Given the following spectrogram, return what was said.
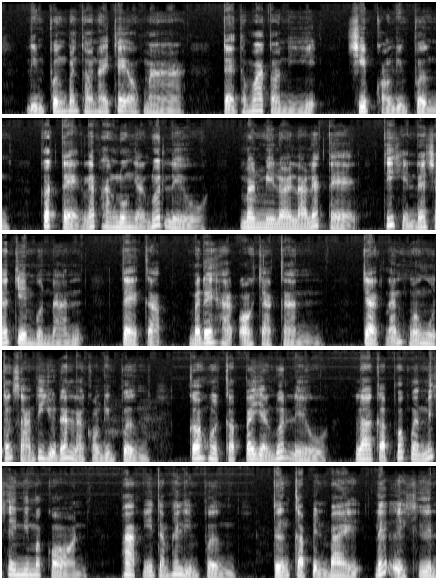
ๆ หลิมเฟิงบันทอนหายใจออกมา แต่ทว่าตอนนี้ชิปของหลิมเฟิงก็แตกและพังลงอย่างรวดเร็ว มันมีรอยร้าวและแตกที่เห็นได้ชัดเจนบนนั้น แต่กลับไม่ได้หักออกจากกัน จากนั้นหัวงูทั้งสามที่อยู่ด้านหลังของหลิมเฟิง ก็หดกลับไปอย่างรวดเร็วรากับพวกมันไม่เคยมีมาก่อน ภาพนี้ทำให้หลิมเฟิง ถึงกับเป็นใบและเอ่ยขึ้น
